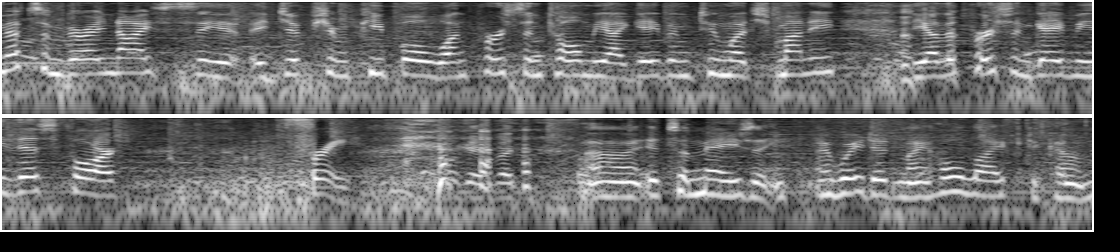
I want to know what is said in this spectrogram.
Met some very nice uh, Egyptian people. One person told me I gave him too much money. The other person gave me this for free. okay, but uh, it's amazing. I waited my whole life to come,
